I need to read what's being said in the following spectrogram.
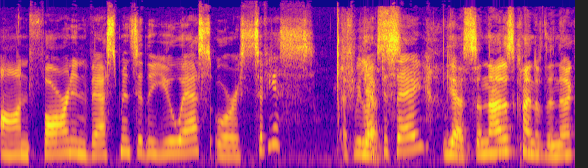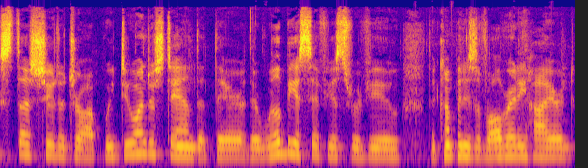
on Foreign Investments in the U.S. or CFIUS? As we yes. like to say. Yes, and that is kind of the next uh, shoe to drop. We do understand that there there will be a CFIUS review. The companies have already hired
